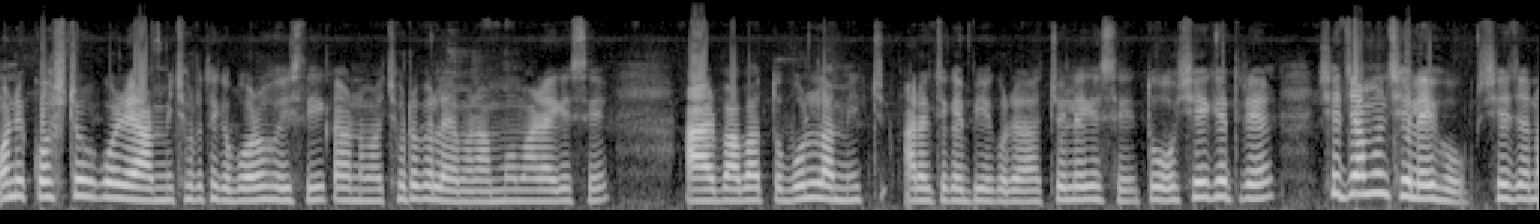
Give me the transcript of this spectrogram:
অনেক কষ্ট করে আমি ছোট থেকে বড় হয়েছি কারণ আমার ছোটবেলায় আমার আম্মা মারা গেছে। আর বাবা তো বললামই আরেক জায়গায় বিয়ে করে আর চলে গেছে। তো সেই ক্ষেত্রে সে যেমন ছেলেই হোক সে যেন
